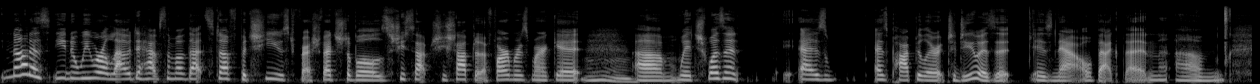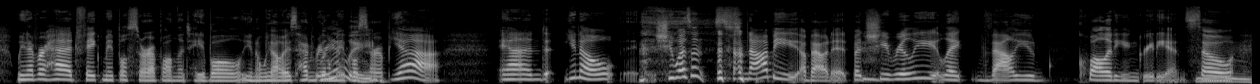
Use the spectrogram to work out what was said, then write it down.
not as you know we were allowed to have some of that stuff, but she used fresh vegetables. She stopped. She shopped at a farmer's market, Mm. um, which wasn't as as popular to do as it is now back then. Um, we never had fake maple syrup on the table. You know, we always had real maple syrup. Yeah. And, you know, she wasn't snobby about it, but she really like valued quality ingredients. So Mm.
